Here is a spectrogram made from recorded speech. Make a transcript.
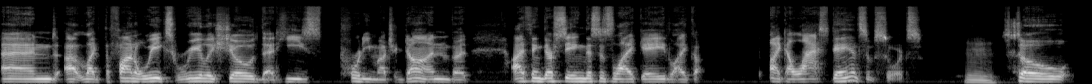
And, uh, like, the final weeks really showed that he's pretty much done. But, I think they're seeing this as like a like like a last dance of sorts. Mm. So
